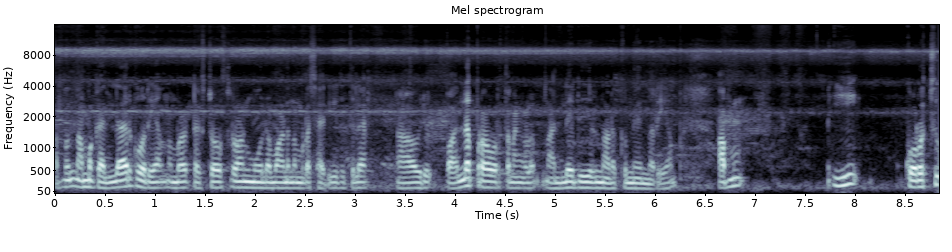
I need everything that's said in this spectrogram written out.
അപ്പം നമുക്കെല്ലാവർക്കും അറിയാം നമ്മുടെ ടെക്സ്റ്റോസ്റ്ററോൺ മൂലമാണ് നമ്മുടെ ശരീരത്തിലെ ആ ഒരു പല പ്രവർത്തനങ്ങളും നല്ല രീതിയിൽ നടക്കുന്നതെന്നറിയാം. അപ്പം ഈ കുറച്ചു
